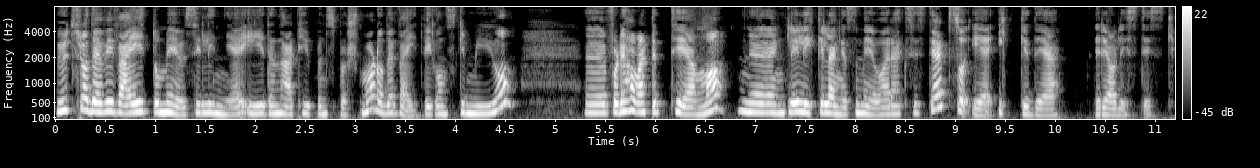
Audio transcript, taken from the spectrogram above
Ut fra det vi vet om EUs linje i denne typen spørsmål, og det vet vi ganske mye om, eh, for det har vært et tema eh, egentlig like lenge som EU har eksistert, så er ikke det realistisk.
